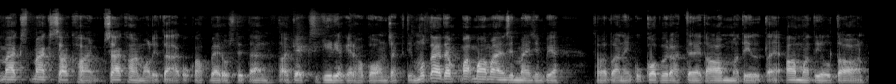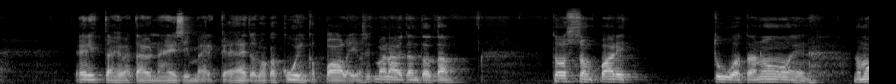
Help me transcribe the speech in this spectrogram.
Max, Max Sackheim, Sackheim oli tämä, kuka perusti tämän, tai keksi kirjakerhokonseptin, mutta näitä ma- maailman ensimmäisimpiä, sanotaan niin copywritereita ammatilta, ammatiltaan, erittäin hyvä täynnä esimerkkejä, näitä on vaikka kuinka paljon. Sitten mä näytän tota, tossa on pari tuota noin, no mä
